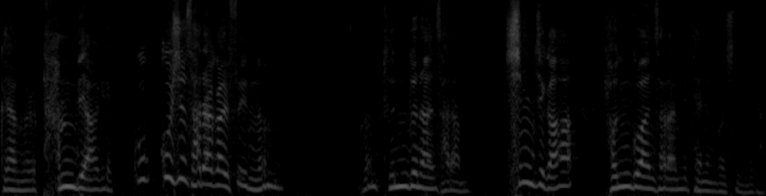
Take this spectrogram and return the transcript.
그야말로 담대하게 꿋꿋이 살아갈 수 있는 그런 든든한 사람, 심지가 견고한 사람이 되는 것입니다.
